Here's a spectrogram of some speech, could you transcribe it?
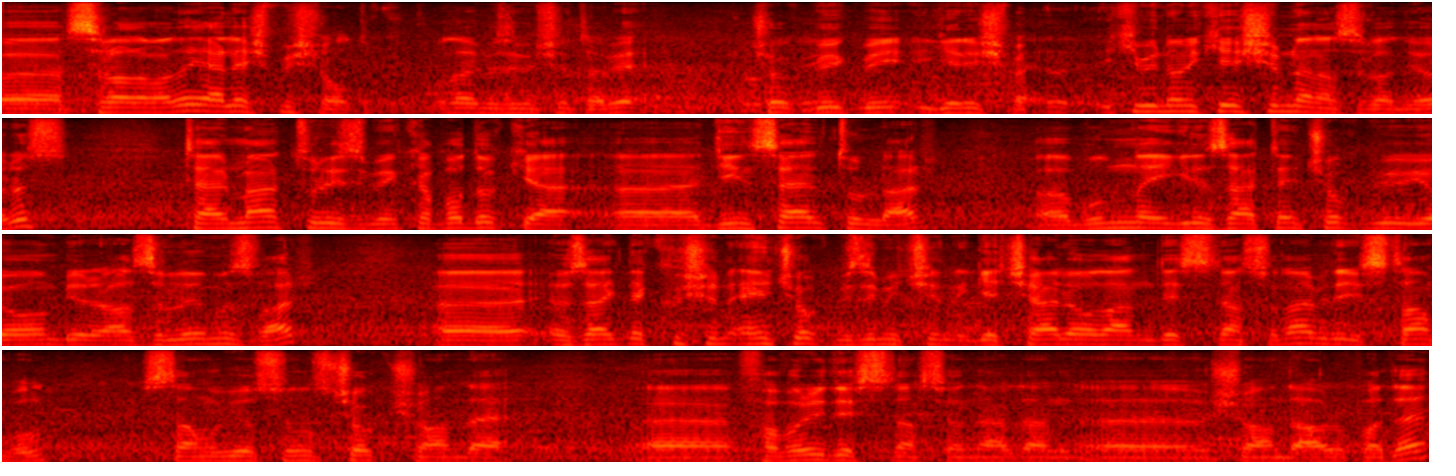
e, sıralamada yerleşmiş olduk. Bu da bizim için tabii çok büyük bir gelişme. 2012'ye şimdiden hazırlanıyoruz. Termal turizmi, Kapadokya, e, dinsel turlar. e, bununla ilgili zaten çok büyük yoğun bir hazırlığımız var. E, özellikle kışın en çok bizim için geçerli olan destinasyonlar bir de İstanbul. İstanbul biliyorsunuz çok şu anda e, favori destinasyonlardan e, şu anda Avrupa'da.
